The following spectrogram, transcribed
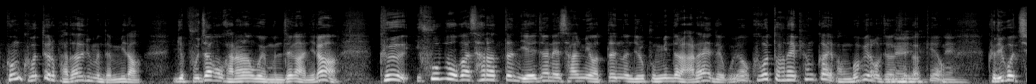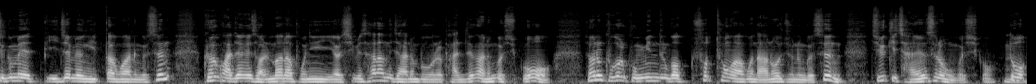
그건 그것대로 받아들이면 됩니다. 이게 부자고 가난하고의 문제가 아니라 그 후보가 살았던 예전의 삶이 어땠는지를 국민들 알아야 되고요. 그것도 하나의 평가의 방법이라고 저는 네, 생각해요. 네. 그리고 지금의 이재명이 있다고 하는 것은 그 과정에서 얼마나 본인이 열심히 살았는지 하는 부분을 반증하는 것이고 저는 그걸 국민들과 소통하고 나눠주는 것은 지극히 자연스러운 것이고 또 음.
